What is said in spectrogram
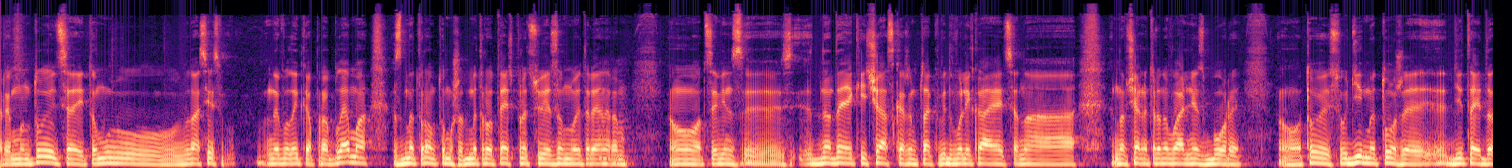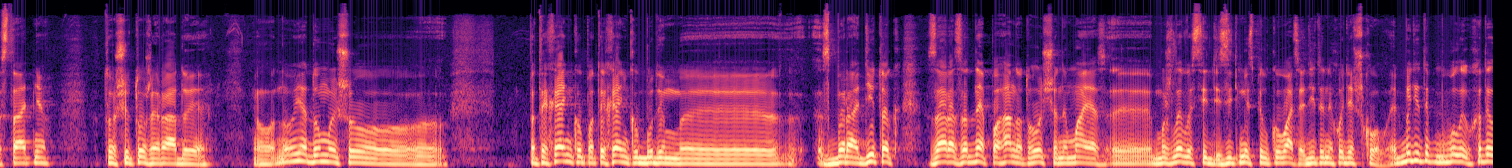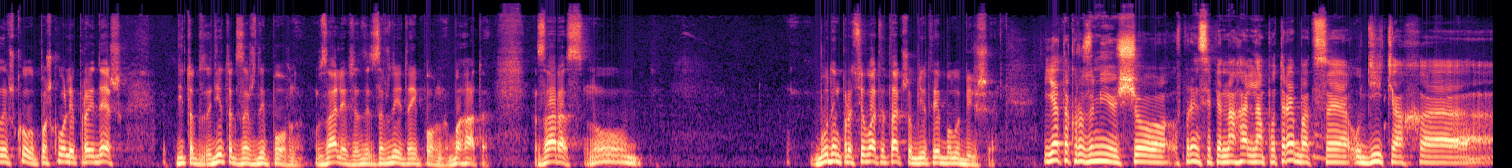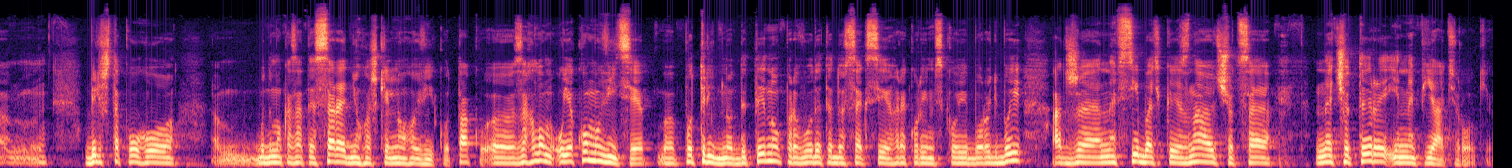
ремонтується. І тому в нас є невелика проблема з Дмитром, тому що Дмитро теж працює за мною тренером. О, це він на деякий час, скажімо так, відволікається на навчально-тренувальні збори. Тобто у Діми теж дітей достатньо, то що теж радує. Ну, я думаю, що потихеньку, потихеньку будемо е, збирати діток. Зараз одне погано, того, що немає е, можливості з дітьми спілкуватися, діти не ходять в школу. Якби діти були, ходили в школу, по школі пройдеш, діток, діток завжди повно. В залі завжди- дітей повно, багато. Зараз, ну, будемо працювати так, щоб дітей було більше. Я так розумію, що в принципі нагальна потреба це у дітях е, більш такого, ем, будемо казати, середнього шкільного віку. Так, Е, загалом, у якому віці е, потрібно дитину приводити до секції греко-римської боротьби? Адже не всі батьки знають, що це не 4 і не 5 років.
